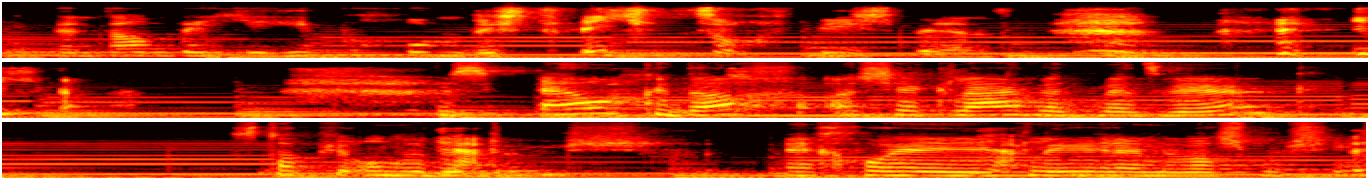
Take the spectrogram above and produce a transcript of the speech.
je bent wel een beetje hypochondrisch dat je toch vies bent. ja. Dus elke dag als jij klaar bent met werk, stap je onder de Ja. douche en gooi je je Ja. kleren in de wasmachine.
